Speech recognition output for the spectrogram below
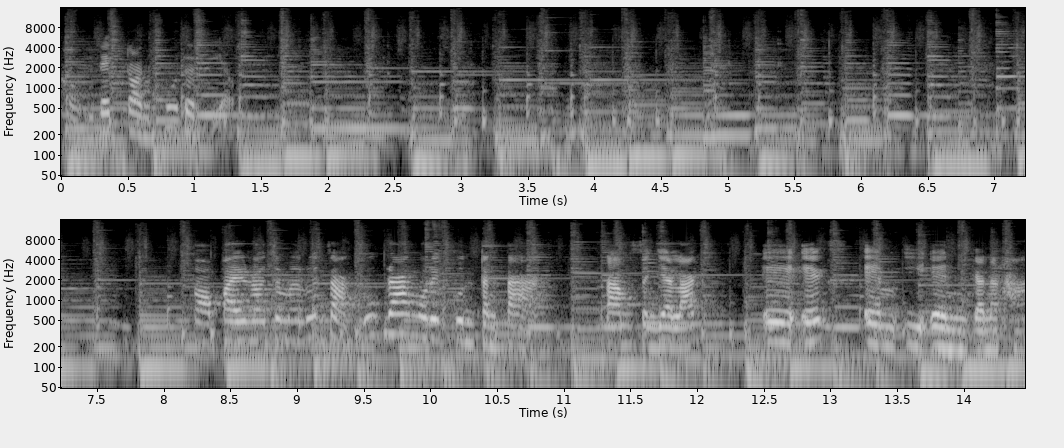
ของอิเล็กตรอนคู่โดดเดี่ยว ต่อไปเราจะมารู้จักรูปร่างโมเลกุลต่างๆ ตามสัญลักษณ์ AX MEN กันนะคะ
